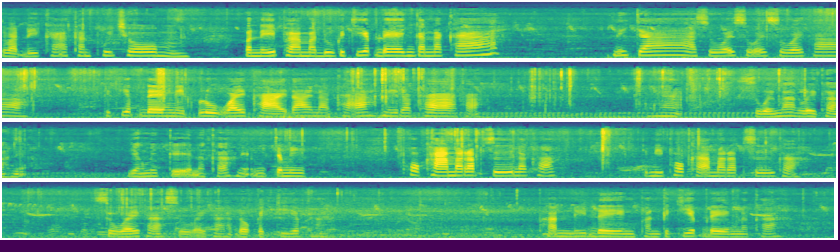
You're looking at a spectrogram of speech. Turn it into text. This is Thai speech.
สวัสดีค่ะท่านผู้ชม วันนี้พามาดูกระเจี๊ยบแดงกันนะคะ นี่จ้าสวยสวยสวยค่ะ กระเจี๊ยบแดงนี่ปลูกไว้ขายได้นะคะ มีราคาค่ะเนี่ยสวยมากเลยค่ะเนี่ย ยังไม่เก่นะคะ เนี่ยจะมีพ่อค้ามารับซื้อนะคะ จะมีพ่อค้ามารับซื้อค่ะ สวยค่ะ สวยค่ะ ดอกกระเจี๊ยบค่ะ พันธุ์นี้แดงพันธุ์กระเจี๊ยบแดงนะคะ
